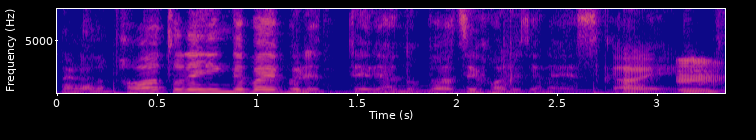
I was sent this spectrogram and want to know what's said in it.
なんかあのパワートレーニングバイブルってあの分厚い本あるじゃないですか、はい。うん。ね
